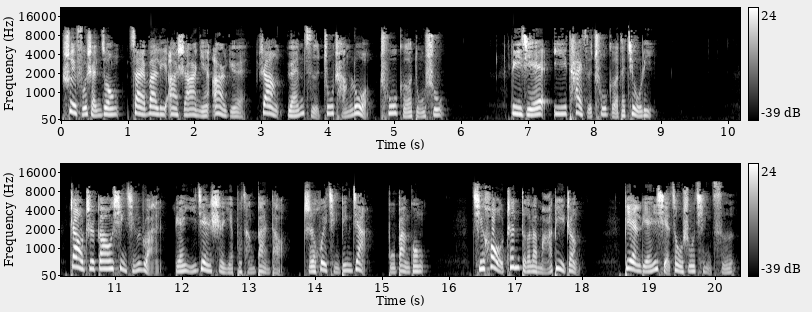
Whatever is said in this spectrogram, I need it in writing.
说服神宗在万历二十二年二月让元子朱常洛出阁读书，李杰依太子出阁的旧例。赵志高性情软，连一件事也不曾办到，只会请病假不办公。其后真得了麻痹症，便连写奏书请辞。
